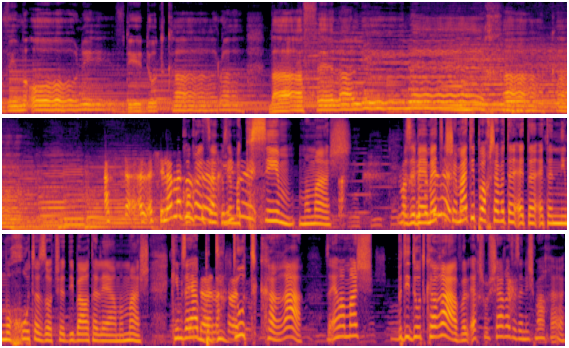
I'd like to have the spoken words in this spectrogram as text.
ובמעוני בדידות קרה, באפלה לי מחכה. השאלה מה זה עושה? קודם כל זה מקסים ממש. וזה באמת, שמעתי פה עכשיו את, את, את הנימוכות הזאת שדיברת עליה ממש. כי אם זה היה בדידות קרה, זה היה ממש בדידות קרה, אבל איך שהוא שר את זה, זה נשמע אחרת.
